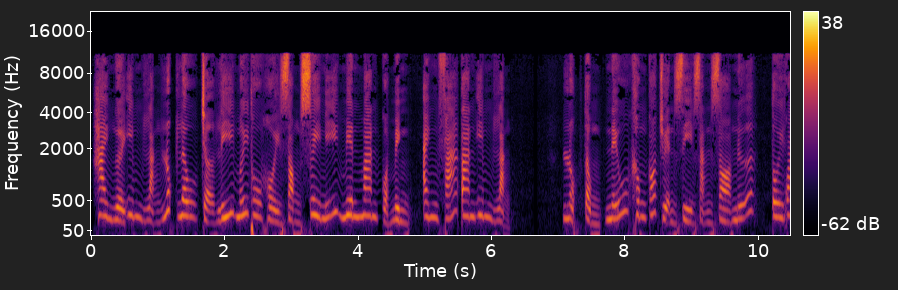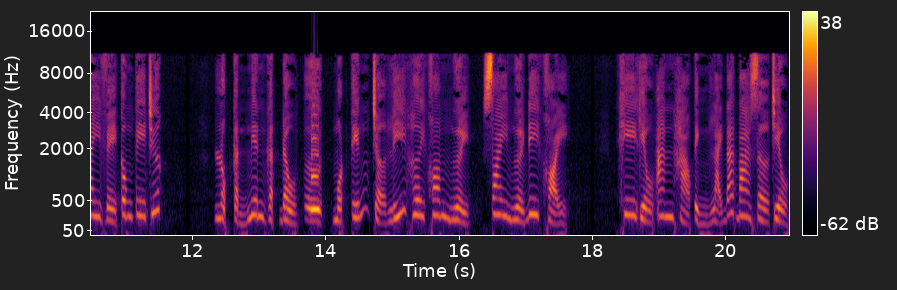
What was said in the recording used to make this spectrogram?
Hai người im lặng lúc lâu trợ lý mới thu hồi dòng suy nghĩ miên man của mình, anh phá tan im lặng. Lục Tổng nếu không có chuyện gì dặn dò nữa, tôi quay về công ty trước. Lục Cẩn Niên gật đầu ừ, một tiếng trợ lý hơi khom người, xoay người đi khỏi. Khi Kiều An Hảo tỉnh lại đã 3 giờ chiều.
